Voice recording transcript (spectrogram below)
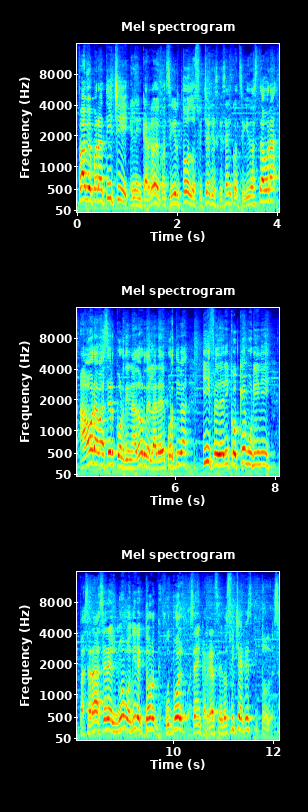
Fabio Paratici, el encargado de conseguir todos los fichajes que se han conseguido hasta ahora, ahora va a ser coordinador del área deportiva y Federico Keburini pasará a ser el nuevo director de fútbol, o sea, encargarse de los fichajes y todo eso.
